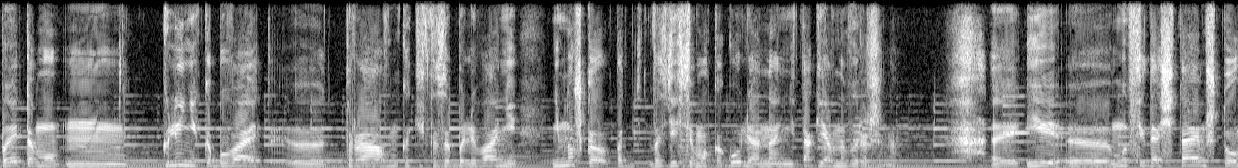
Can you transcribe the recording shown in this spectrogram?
Поэтому клиника бывает э, травм, каких-то заболеваний. Немножко под воздействием алкоголя она не так явно выражена. Э, и э, мы всегда считаем, что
